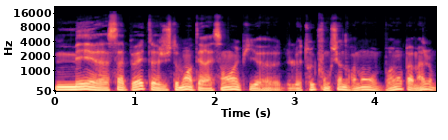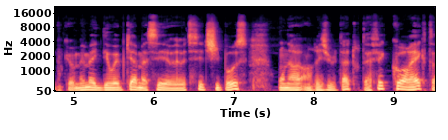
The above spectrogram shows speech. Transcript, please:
mais ça peut être justement intéressant et puis le truc fonctionne vraiment vraiment pas mal. Donc même avec des webcams assez assez cheapos, on a un résultat tout à fait correct.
